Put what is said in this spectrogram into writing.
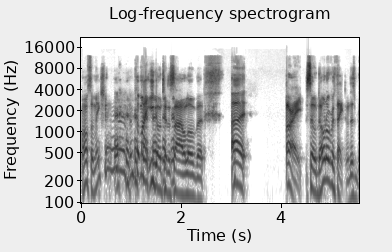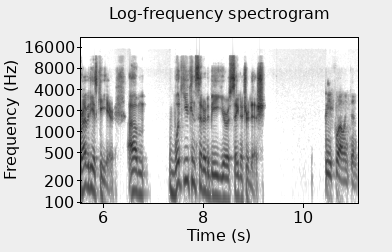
Also, make sure eh, put my ego to the side a little bit. Uh, all right. So don't overthink them. This brevity is key here. Um, what do you consider to be your signature dish? Beef Wellington.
